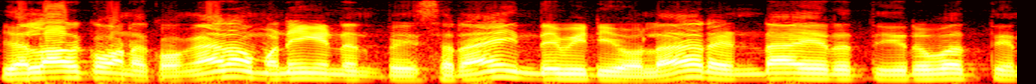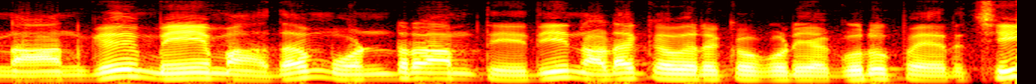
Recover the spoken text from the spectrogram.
எல்லாருக்கும் வணக்கங்க நான் மணிகண்டன் பேசுகிறேன் இந்த வீடியோவில் ரெண்டாயிரத்தி இருபத்தி நான்கு மே மாதம் ஒன்றாம் தேதி நடக்கவிருக்கக்கூடிய குரு பயிற்சி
